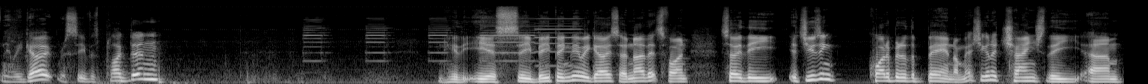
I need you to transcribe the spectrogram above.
There we go, receiver's plugged in. And hear the ESC beeping, there we go, so no, that's fine. So the it's using quite a bit of the band. I'm actually going to change the um,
